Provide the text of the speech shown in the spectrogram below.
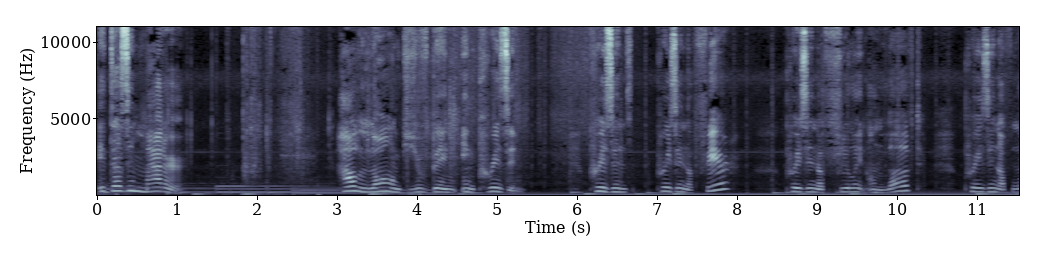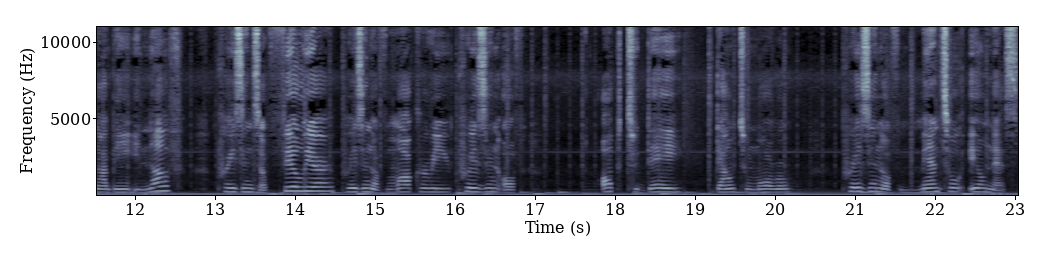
It doesn't matter how long you've been in prison prison prison of fear prison of feeling unloved prison of not being enough prisons of failure prison of mockery prison of up today down tomorrow prison of mental illness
